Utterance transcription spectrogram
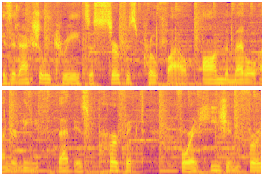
is it actually creates a surface profile on the metal underneath that is perfect for adhesion for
